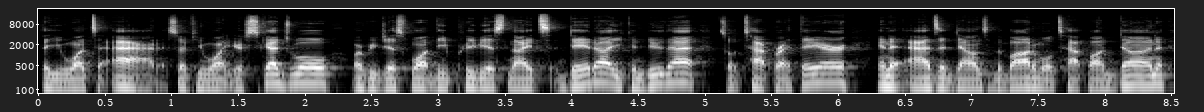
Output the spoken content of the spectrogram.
that you want to add. So if you want your schedule or if you just want the previous night's data, you can do that. So tap right there and it adds it down to the bottom. We'll tap on done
